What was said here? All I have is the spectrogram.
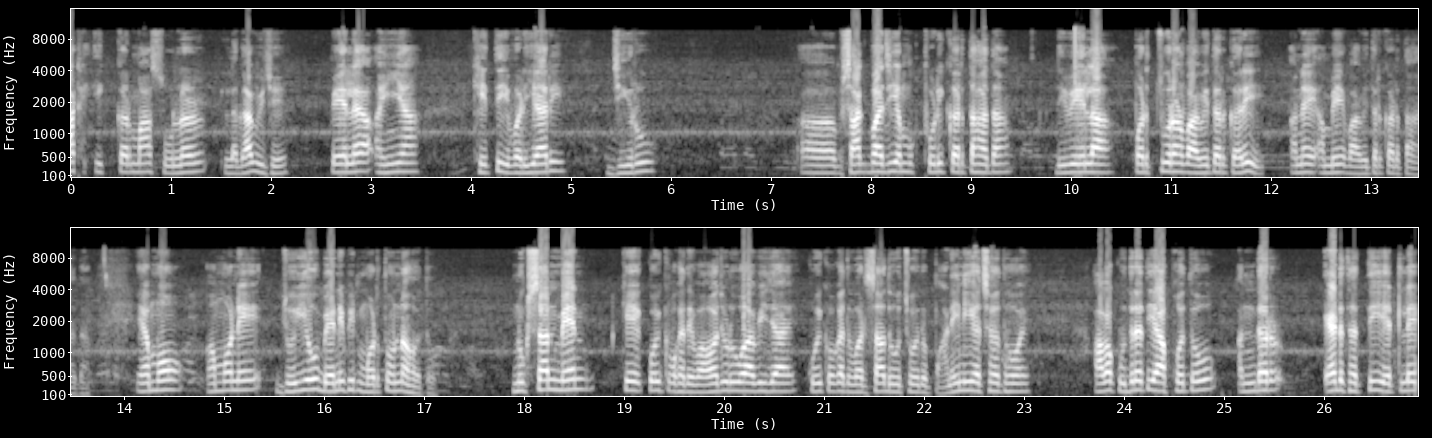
આઠ એકરમાં સોલર લગાવ્યું છે. પહેલાં અહીંયા ખેતી વરિયાળી, જીરું શાકભાજી અમુક થોડી કરતા હતા. દિવેલા, પરચુરણ વાવેતર કરી અને અમે વાવેતર કરતા હતા. એમાં, અમોને જોઈએ એવું બેનિફિટ મળતો ન હતો. નુકસાન મેન કે કોઈક વખતે વાવાઝોડું આવી જાય, કોઈક વખત વરસાદ ઓછો હોય તો પાણીની અછત હોય. આવા કુદરતી આફતો અંદર એડ થતી એટલે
